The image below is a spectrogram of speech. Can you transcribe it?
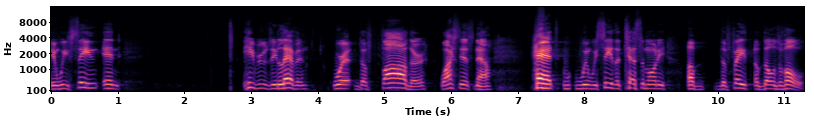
And we've seen in Hebrews 11 where the Father, watch this now, had, when we see the testimony of the faith of those of old,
